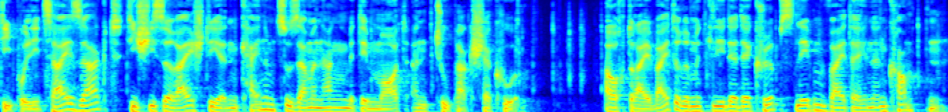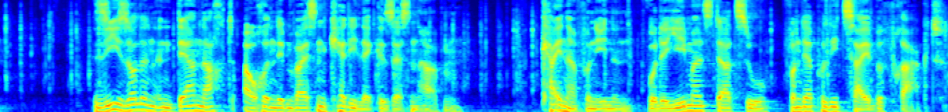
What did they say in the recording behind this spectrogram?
Die Polizei sagt, die Schießerei stehe in keinem Zusammenhang mit dem Mord an Tupac Shakur. Auch drei weitere Mitglieder der Crips leben weiterhin in Compton. Sie sollen in der Nacht auch in dem weißen Cadillac gesessen haben. Keiner von ihnen wurde jemals dazu von der Polizei befragt.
